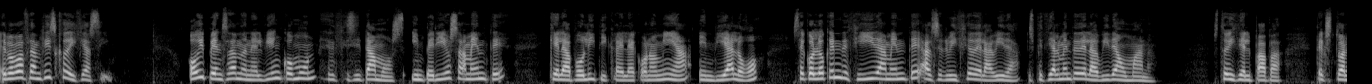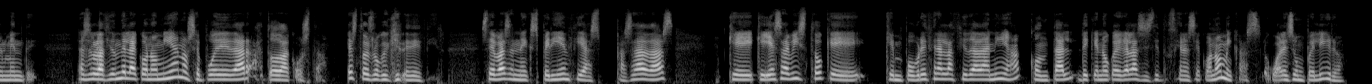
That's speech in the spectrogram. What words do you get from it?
El Papa Francisco dice así, Hoy, pensando en el bien común, necesitamos imperiosamente que la política y la economía, en diálogo, se coloquen decididamente al servicio de la vida, especialmente de la vida humana. Esto dice el Papa textualmente. La salvación de la economía no se puede dar a toda costa. Esto es lo que quiere decir. Se basa en experiencias pasadas que, ya se ha visto que, que empobrecen a la ciudadanía con tal de que no caigan las instituciones económicas, lo cual es un peligro.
